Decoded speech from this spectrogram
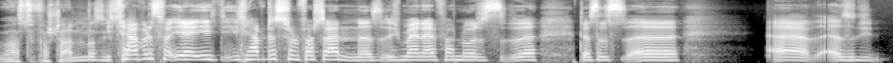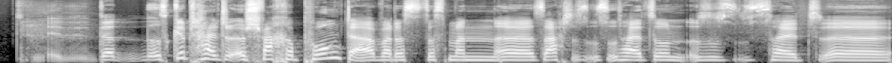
hast du verstanden, was ich. Ich habe das, ja, ich, ich habe das schon verstanden. Also, ich meine einfach nur, dass, äh, dass es äh, äh, also die, da, es gibt halt äh, schwache Punkte, aber dass, dass man äh, sagt, es ist halt so, es ist halt. Äh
